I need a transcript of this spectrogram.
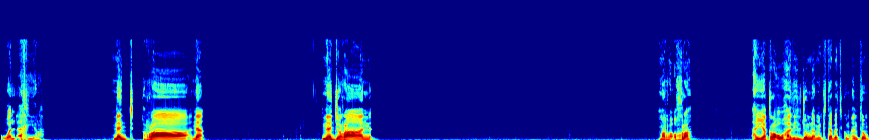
والأخيرة. نجران. نجران. مرة أخرى. هيا اقرأوا هذه الجملة من كتابتكم أنتم.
